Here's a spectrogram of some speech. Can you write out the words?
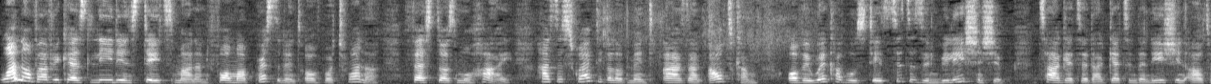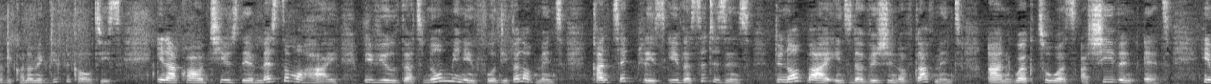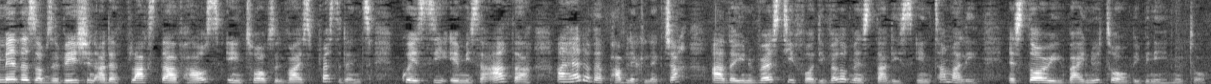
One of Africa's leading statesmen and former president of Botswana, Festus Mogae, has described development as an outcome of a workable state-citizen relationship targeted at getting the nation out of economic difficulties. In Accra on Tuesday, Mr. Mogae revealed that no meaningful development can take place if the citizens do not buy into the vision of government and work towards achieving it. He made this observation at the Flagstaff House in talks with Vice President Kwesi Amissah Arthur ahead of a public lecture at the University for Development Studies in Tamale. A story by Nuto Bibini Nuto.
